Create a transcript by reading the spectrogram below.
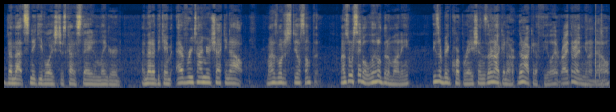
then that sneaky voice just kind of stayed and lingered, and then it became every time you're checking out, might as well just steal something. Might as well save a little bit of money these are big corporations. They're not gonna they're not gonna feel it, right? They're not even gonna know.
